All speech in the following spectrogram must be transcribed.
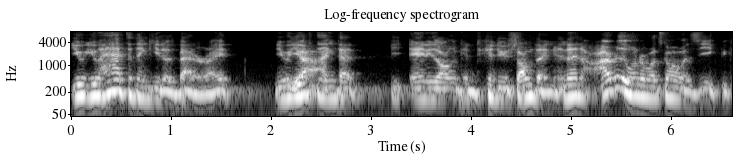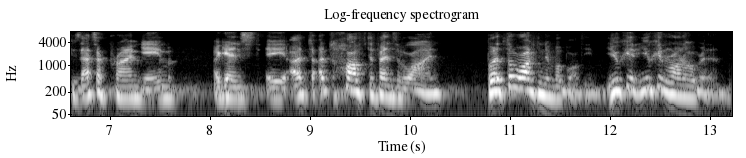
You you have to think he does better, right? You, you have to Yeah. think that Andy Dalton can, can do something. And then I really wonder what's going on with Zeke because that's a prime game against a, a, a tough defensive line, but it's the Washington football team. You can you can run over them.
